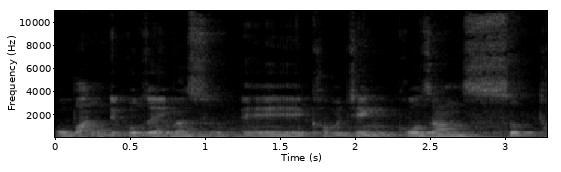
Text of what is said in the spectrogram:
お晩でございます。えー、カブチェンコザンスと。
